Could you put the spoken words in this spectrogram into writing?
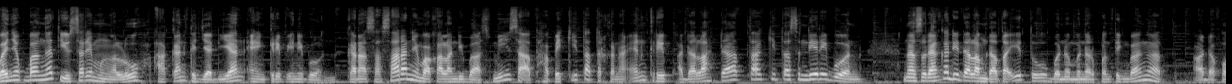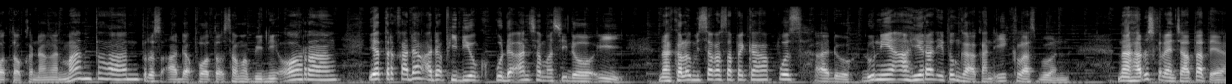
banyak banget user yang mengeluh akan kejadian encrypt ini Bun. Karena sasaran yang bakalan dibasmi saat HP kita terkena encrypt adalah data kita sendiri Bun. Nah sedangkan di dalam data itu bener-bener penting banget. Ada foto kenangan mantan, terus ada foto sama bini orang. Ya terkadang ada video kekudaan sama si doi. Nah kalau misalkan sampai kehapus, aduh dunia akhirat itu nggak akan ikhlas Bun. Nah harus kalian catat ya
